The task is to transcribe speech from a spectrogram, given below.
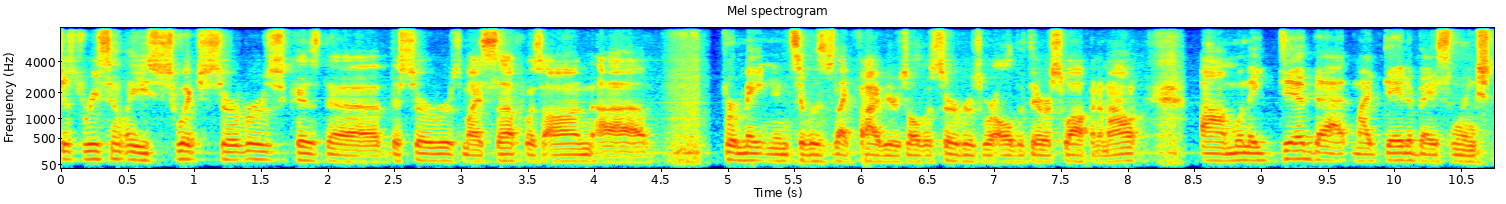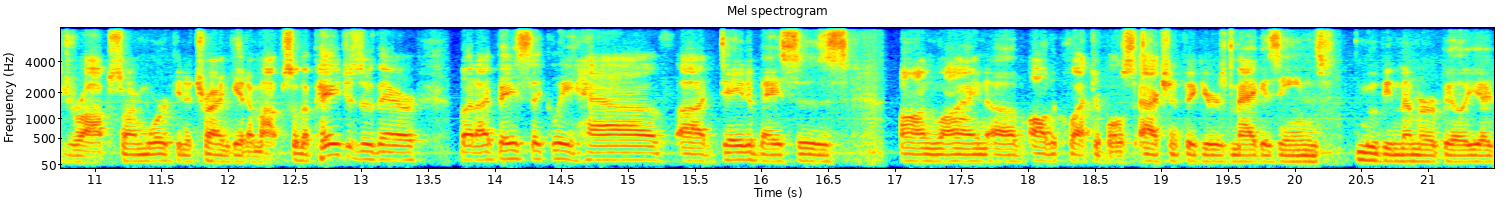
just recently switched servers because the the servers my stuff was on uh, for maintenance. It was like five years old. The servers were old that they were swapping them out. Um, when they did that, my database links dropped, so I'm working to try and get them up. So the pages are there, but I basically have uh, databases online of all the collectibles, action figures, magazines, movie memorabilia,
